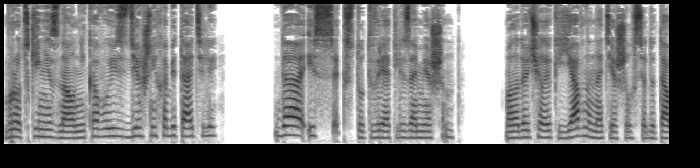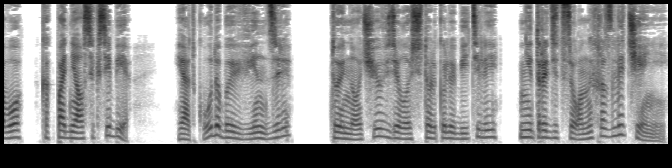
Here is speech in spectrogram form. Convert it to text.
Бродский не знал никого из здешних обитателей. Да, и секс тут вряд ли замешан. Молодой человек явно натешился до того, как поднялся к себе. И откуда бы в Виндзоре той ночью взялось столько любителей нетрадиционных развлечений?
